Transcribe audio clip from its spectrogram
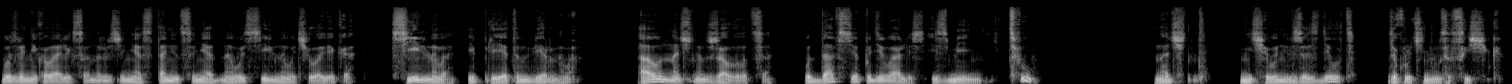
возле Николая Александровича не останется ни одного сильного человека. Сильного и при этом верного. А он начнет жаловаться. Куда все подевались, изменники? Тьфу! Значит, ничего нельзя сделать? Закрученился сыщик.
